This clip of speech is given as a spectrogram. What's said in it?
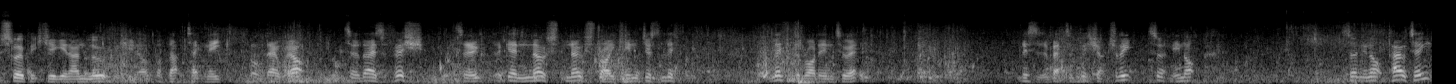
slow pitch jigging and lure fishing of, of, that technique. Oh, there we are. So there's a fish. So again, no no striking, just lift lift the rod into it. This is a better fish actually. Certainly not certainly not pouting.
